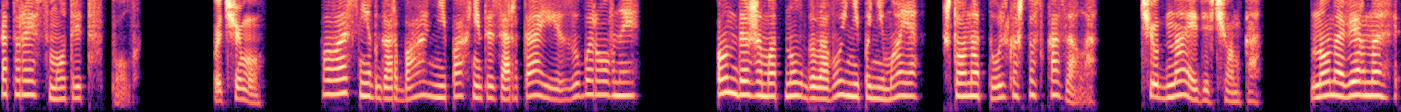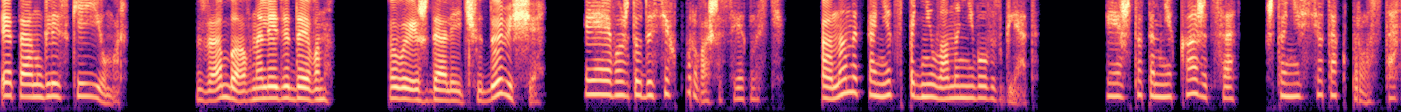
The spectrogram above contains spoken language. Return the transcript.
которая смотрит в пол. «Почему?» «У вас нет горба, не пахнет изо рта и зубы ровные». Он даже мотнул головой, не понимая, что она только что сказала. Чудная девчонка. Но, наверное, это английский юмор. Забавно, леди Девон. Вы ждали чудовище? Я его жду до сих пор, ваша светлость. Она, наконец, подняла на него взгляд. И что-то мне кажется, что не все так просто.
